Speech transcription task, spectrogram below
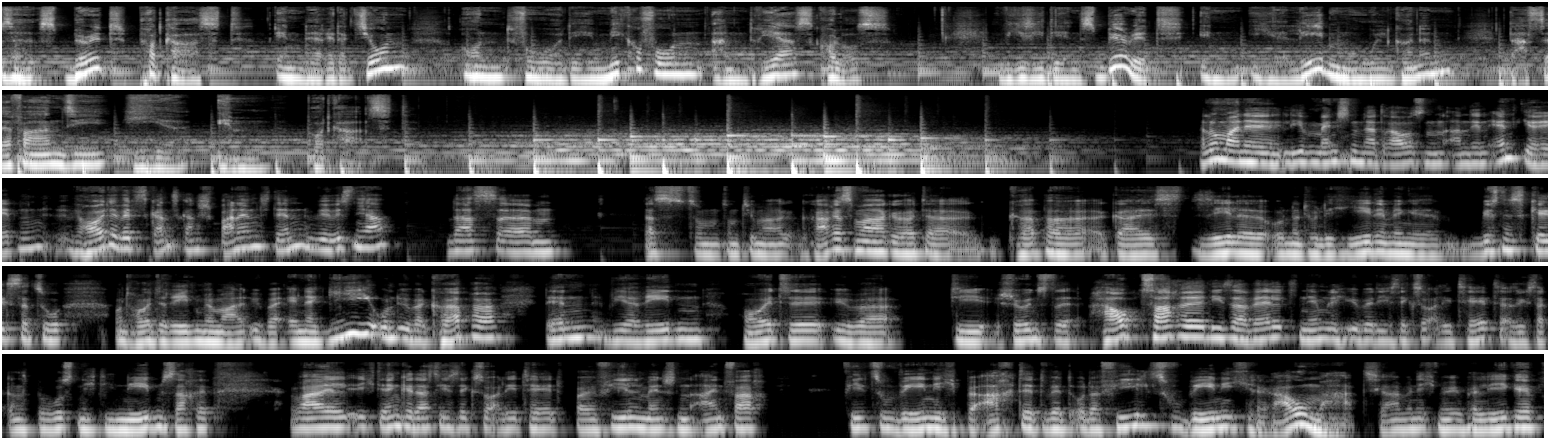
The Spirit Podcast. In der Redaktion und vor dem Mikrofon Andreas Kollos. Wie Sie den Spirit in Ihr Leben holen können, das erfahren Sie hier im Podcast. Hallo meine lieben Menschen da draußen an den Endgeräten. Heute wird es ganz, ganz spannend, denn wir wissen ja, dass ähm, das zum, zum Thema Charisma gehört der Körper, Geist, Seele und natürlich jede Menge Business Skills dazu. Und heute reden wir mal über Energie und über Körper, denn wir reden heute über die schönste Hauptsache dieser Welt, nämlich über die Sexualität. Also ich sage ganz bewusst nicht die Nebensache, weil ich denke, dass die Sexualität bei vielen Menschen einfach viel zu wenig beachtet wird oder viel zu wenig Raum hat. Ja, wenn ich mir überlege,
